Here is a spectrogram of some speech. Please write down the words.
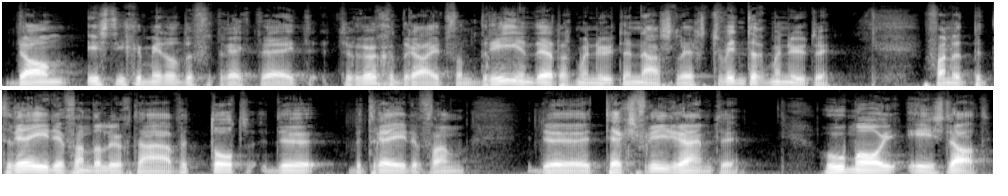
dan is die gemiddelde vertrektijd teruggedraaid van 33 minuten naar slechts 20 minuten. Van het betreden van de luchthaven tot de betreden van de tax-free ruimte. Hoe mooi is dat?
